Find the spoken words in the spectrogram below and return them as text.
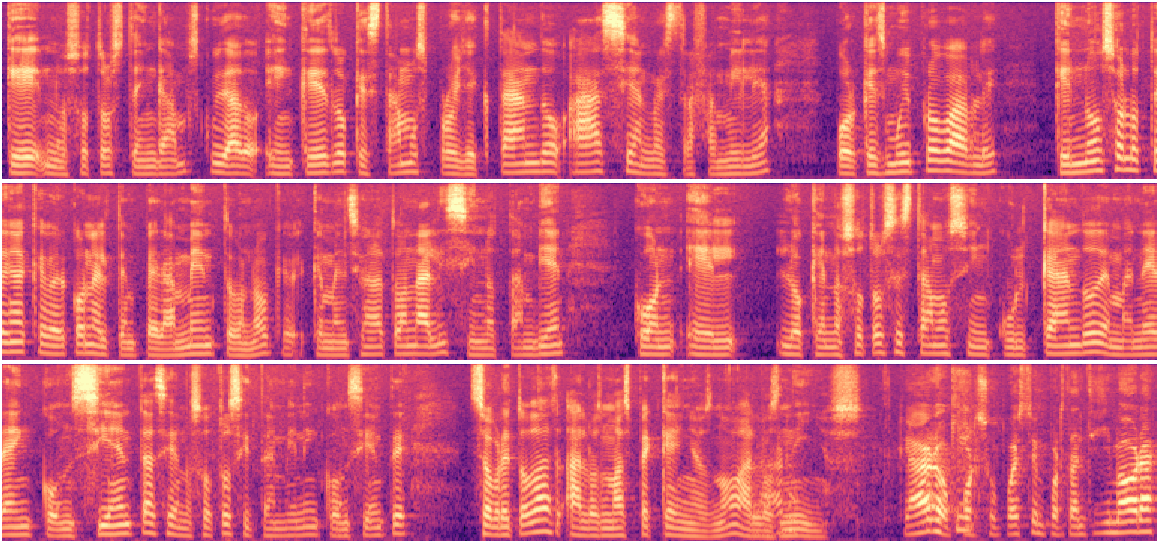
que nosotros tengamos cuidado en qué es lo que estamos proyectando hacia nuestra familia, porque es muy probable que no solo tenga que ver con el temperamento ¿no? que, menciona Tonali, sino también con el, lo que nosotros estamos inculcando de manera inconsciente hacia nosotros y también inconsciente, sobre todo a, los más pequeños, ¿no? a los niños. Claro, por supuesto, importantísimo. Ahora,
